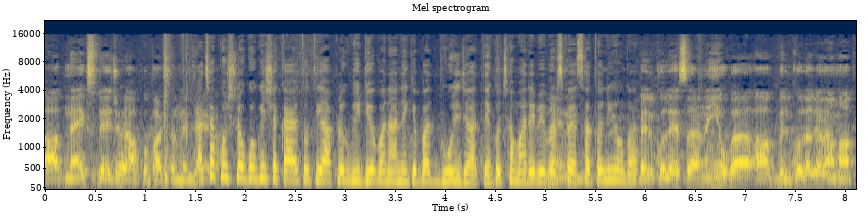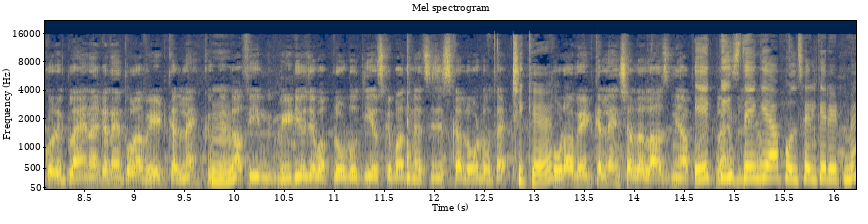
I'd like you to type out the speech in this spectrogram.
आप नेक्स्ट डे जो है आपको पार्सल मिल जाएगा। अच्छा कुछ लोगों की शिकायत होती है आप लोग वीडियो बनाने के बाद भूल जाते हैं। कुछ हमारे व्यूवर्स को ऐसा तो नहीं होगा? बिल्कुल ऐसा नहीं होगा। आप बिल्कुल अगर हम आपको रिप्लाई ना करें थोड़ा वेट कर लें क्योंकि हम्म। काफ़ी वीडियो जब अपलोड होती है उसके बाद मैसेजेस का लोड होता है। ठीक है। थोड़ा वेट कर लें इनशाला लाजमी आप एक पीस देंगे आप होलसेल के रेट में?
